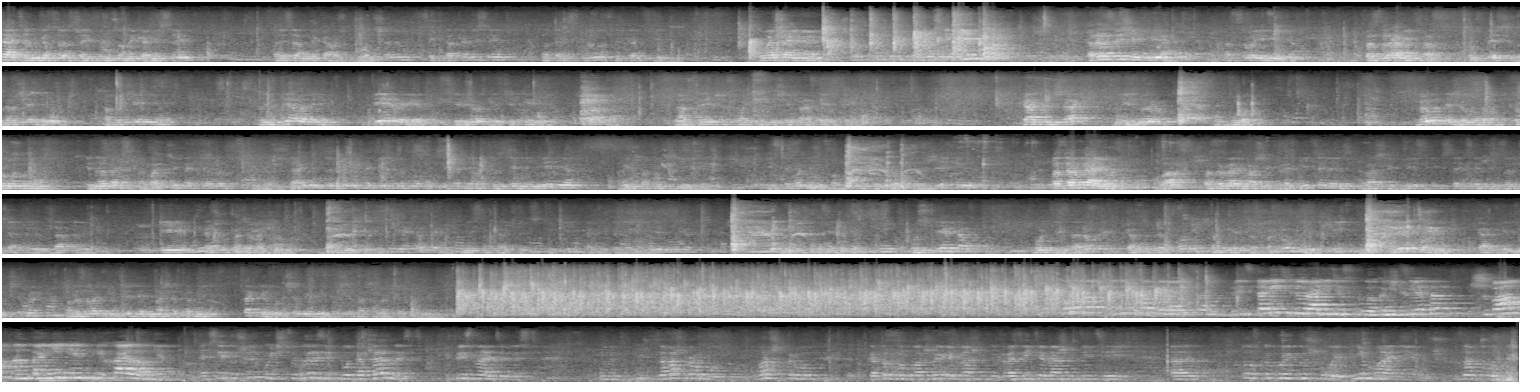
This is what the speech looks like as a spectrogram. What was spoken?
председателем Государственной экзаменационной комиссии Александр Николаевич Гончарев, секретарь комиссии Наталья Семенова, секретарь. Уважаемые выпускники, разрешите мне от своего имени поздравить вас с успешным возвращением обучения. Вы сделали первые серьезные четыре шага на встречу своей будущей профессии. Каждый шаг длиной в год. Было тяжело, трудно, иногда вставать не хотелось, и заседания тоже не такие выполнять не хотелось, но тем не менее вы получили. И сегодня выполняете взрослую жизнь. Поздравляю вас, поздравляю ваших родителей, ваших близких всех с этим замечательным датой. И хочу пожелать вам дальнейших успехов, не сократить ступи, как это говорили, успехов, будьте здоровы, как спорт, чтобы это спокойно и легкими, как ведущего образовательных учреждений нашей страны, так и лучшими ведущими нашей нашей страны. Представителю родительского комитета Шван Антонине Михайловне. От всей души хочется выразить благодарность и признательность за вашу работу, ваш труд, который вы вложили в, наше, в развитие наших детей, э, то, с какой душой, вниманием, заботой,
